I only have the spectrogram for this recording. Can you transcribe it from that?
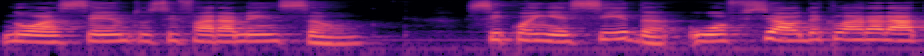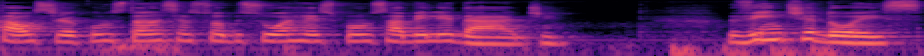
no assento, se fará menção. Se conhecida, o oficial declarará tal circunstância sob sua responsabilidade. 22.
